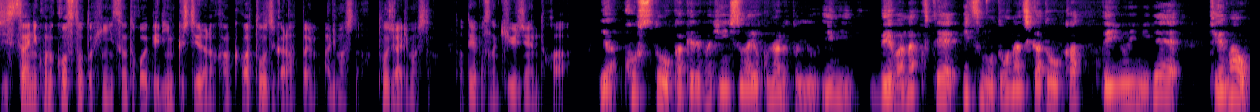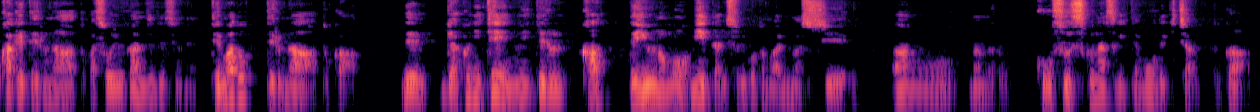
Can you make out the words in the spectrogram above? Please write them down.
実際にこのコストと品質のところでリンクしているような感覚は当時からあったありました？当時ありました例えばその90円とか。いや、コストをかければ品質が良くなるという意味ではなくて、いつもと同じかどうかっていう意味で、手間をかけてるなとか、そういう感じですよね。手間取ってるなとか。で、逆に手抜いてるかっていうのも見えたりすることもありますし、あの、なんだろう、工数少なすぎてもうできちゃうとか、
